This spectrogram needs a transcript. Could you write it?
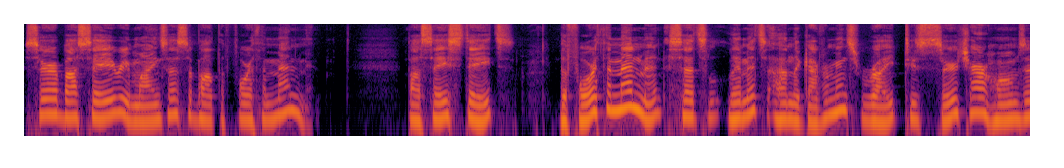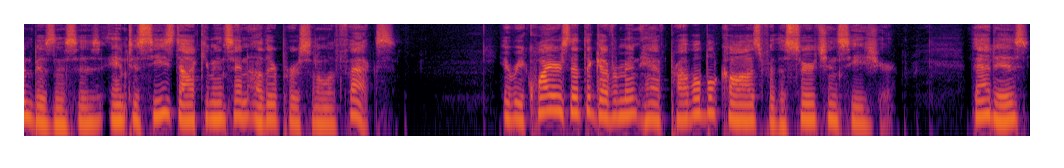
Sara Baase reminds us about the Fourth Amendment. Baase states, the Fourth Amendment sets limits on the government's right to search our homes and businesses and to seize documents and other personal effects. It requires that the government have probable cause for the search and seizure. That is,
